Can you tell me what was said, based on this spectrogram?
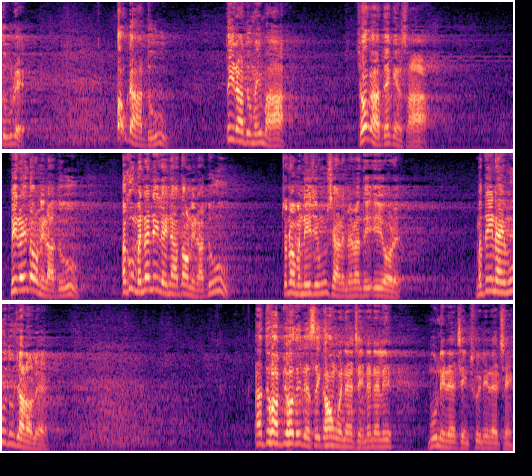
သူတဲ့တောက်တာသူသေတာသူမိမယောဂအသက်ကင်ဆာနေတိုင်းတောက်နေတာသူအခုမနေ့နေ့လည်းညတောက်နေတာသူ ကျွန်တော်မနေချင်ဘူးဆရာလည်းမြန်မြန်သေးအေးရောတဲ့မသိနိုင်ဘူးသူကြတော့လေအဲ့သူကပြောသေးတယ်စိတ်ကောင်းဝင်တဲ့အချိန်နည်းနည်းလေးမူးနေတဲ့အချိန်ချွေနေတဲ့အချိန်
